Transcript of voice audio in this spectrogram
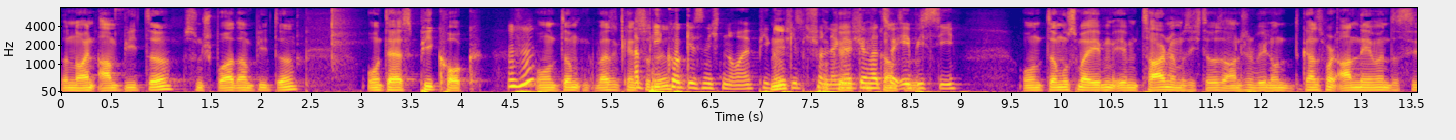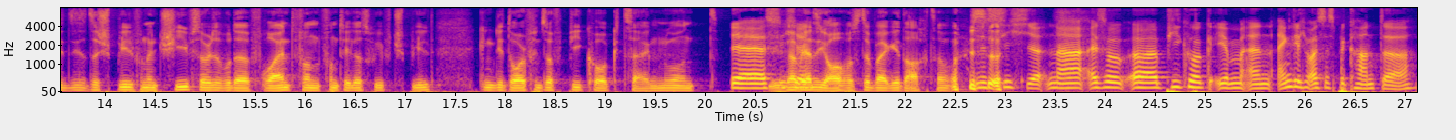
einen neuen Anbieter, so einen Sportanbieter und der heißt Peacock. Und dann, weiß ich, kennst Aber du den? Mhm. Peacock ist nicht neu. Peacock Nicht? gibt es schon Okay, länger, gehört zur kannte das. Und da muss man eben eben zahlen, wenn man sich da was anschauen will. Und kannst mal annehmen, dass sie dieses- das Spiel von den Chiefs, also wo der Freund von, von Taylor Swift spielt, gegen die Dolphins auf Peacock zeigen nur. Und Ja, ja, da werden sich auch was dabei gedacht haben. Also, sicher. Na, also äh, Peacock eben ein eigentlich äußerst bekannter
